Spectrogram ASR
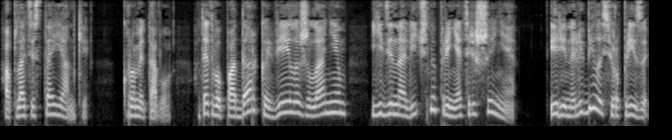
оплате стоянки. Кроме того, от этого подарка веяло желанием единолично принять решение. Ирина любила сюрпризы,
